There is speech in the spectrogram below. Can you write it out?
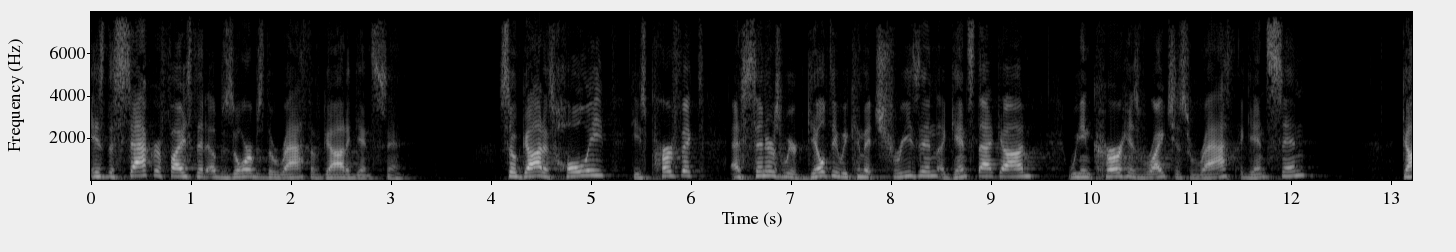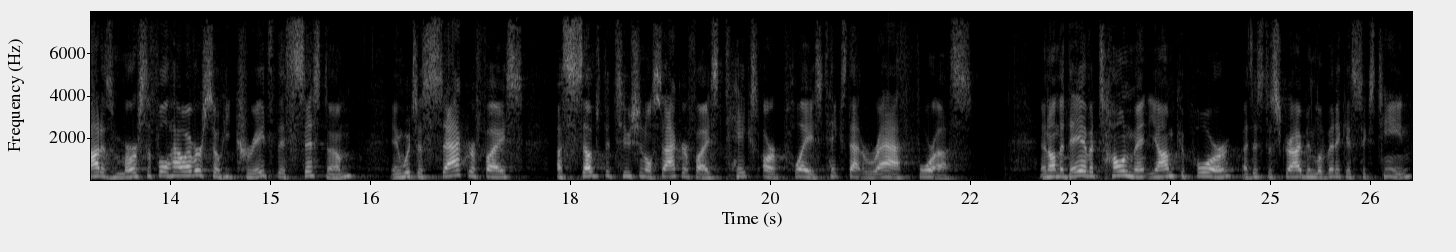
is the sacrifice that absorbs the wrath of God against sin. So God is holy, He's perfect. As sinners, we're guilty. We commit treason against that God. We incur His righteous wrath against sin. God is merciful, however, so He creates this system in which a sacrifice, a substitutional sacrifice, takes our place, takes that wrath for us. And on the Day of Atonement, Yom Kippur, as it's described in Leviticus 16,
